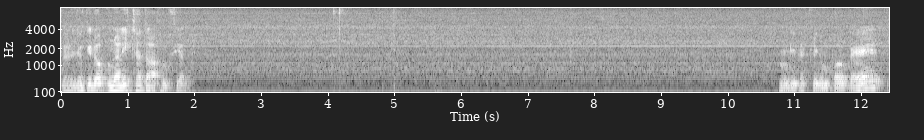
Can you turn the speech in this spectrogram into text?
pero yo quiero una lista de todas las funciones. Aquí te explico un poco qué es.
